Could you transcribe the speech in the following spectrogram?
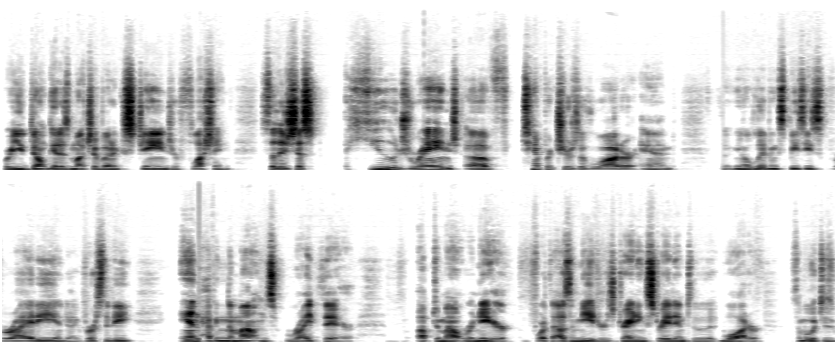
where you don't get as much of an exchange or flushing. So there's just a huge range of temperatures of water and you know, living species variety and diversity, and having the mountains right there up to Mount Rainier, 4,000 meters draining straight into the water, some of which is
